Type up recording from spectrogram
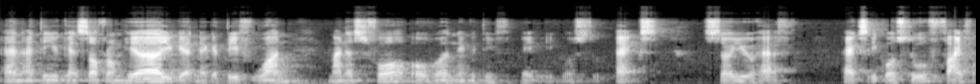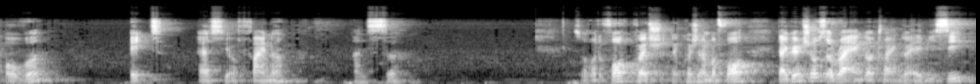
And I think you can solve from here, you get negative 1 minus 4 over negative 8 equals to x. So you have x equals to 5 over 8 as your final answer. So for the fourth question, question number four, diagram shows a right angle triangle ABC.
